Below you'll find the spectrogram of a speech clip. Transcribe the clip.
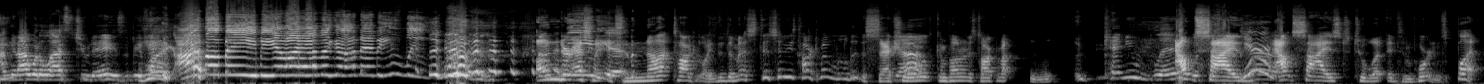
I mean, I would have last two days and be like, I'm a baby and I haven't gotten any sleep. underestimate. It's not talked like the domesticity is talked about a little bit. The sexual Yeah. component is talked about Can you live with- outsized, Yeah. outsized to what its importance. But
